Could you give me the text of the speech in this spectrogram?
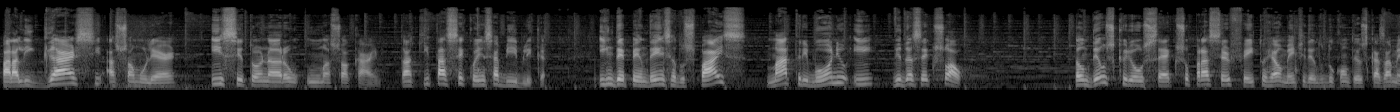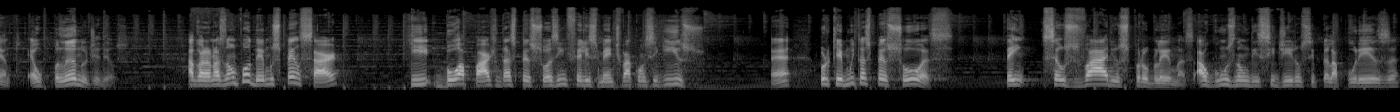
para ligar-se à sua mulher e se tornaram uma só carne. Então aqui está a sequência bíblica: independência dos pais, matrimônio e vida sexual. Então Deus criou o sexo para ser feito realmente dentro do contexto do casamento. É o plano de Deus. Agora, nós não podemos pensar que boa parte das pessoas, infelizmente, vai conseguir isso. Né? Porque muitas pessoas têm seus vários problemas. Alguns não decidiram-se pela pureza,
